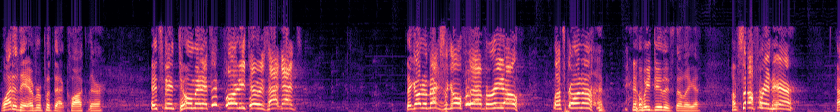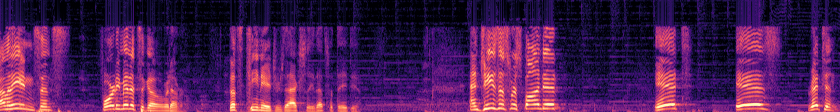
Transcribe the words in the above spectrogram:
Why did they ever put that clock there? It's been 2 minutes and 42 seconds. They go to Mexico for that burrito. What's going on? we do this stuff like that. I'm suffering here. Haven't eaten since 40 minutes ago or whatever. That's teenagers, actually. That's what they do. And Jesus responded, It is written.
